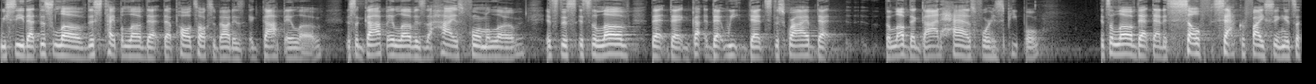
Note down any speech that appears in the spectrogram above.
we see that this love, this type of love that, that Paul talks about is agape love. This agape love is the highest form of love. It's, this, it's the love that, that, that we, that's described, that, the love that God has for his people. It's a love that, that is self sacrificing. It's a,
